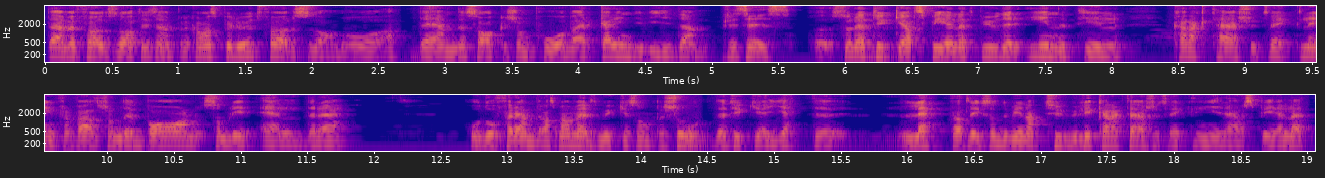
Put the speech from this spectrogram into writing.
Det här med födelsedag till exempel, då kan man spela ut födelsedagen och att det händer saker som påverkar individen. Precis. Så det tycker jag att spelet bjuder in till karaktärsutveckling. Framförallt som det är barn som blir äldre. Och då förändras man väldigt mycket som person. Det tycker jag är jättelätt att liksom, det blir naturlig karaktärsutveckling i det här spelet.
